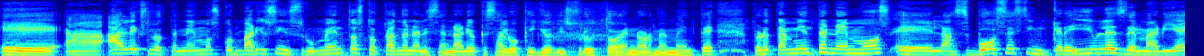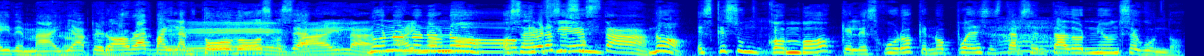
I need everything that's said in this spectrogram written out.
Eh, a Alex lo tenemos con varios instrumentos tocando en el escenario, que es algo que yo disfruto enormemente. Pero también tenemos eh, las voces increíbles de María y de Maya, pero ahora bailan Sí, todos. O sea, bailan. no, no, Ay, no, no, no, no. no, O sea, de qué veras es un, fiesta. no, es que es un combo que les juro que no puedes estar sentado ni un segundo.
